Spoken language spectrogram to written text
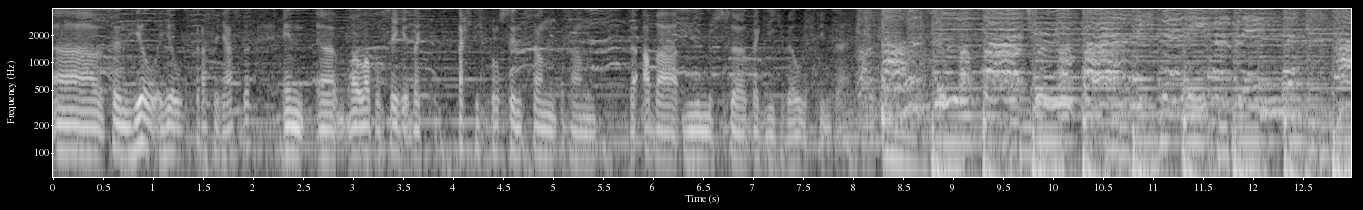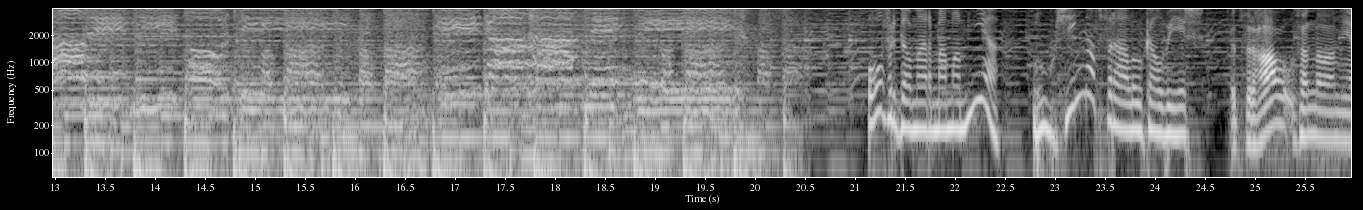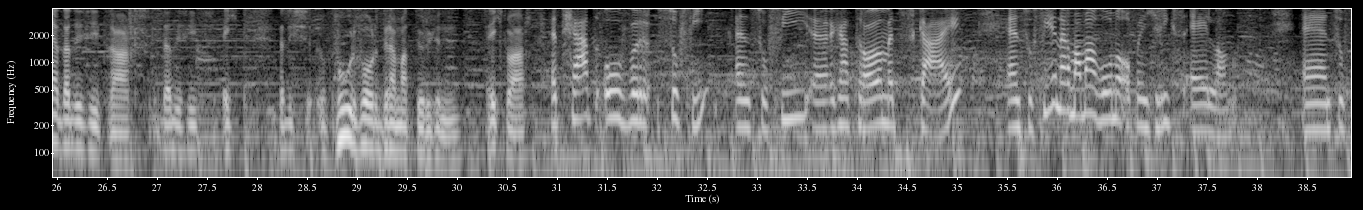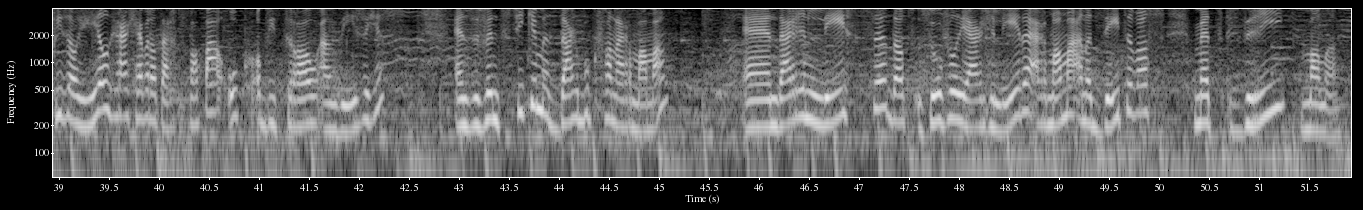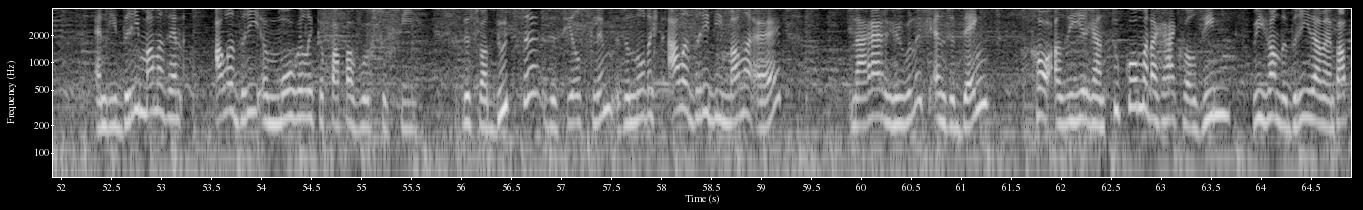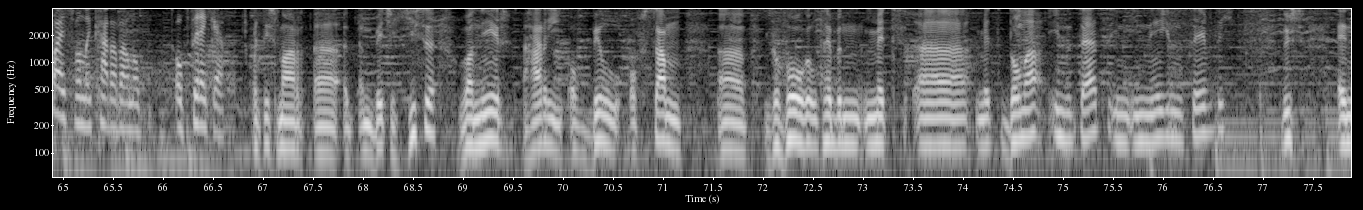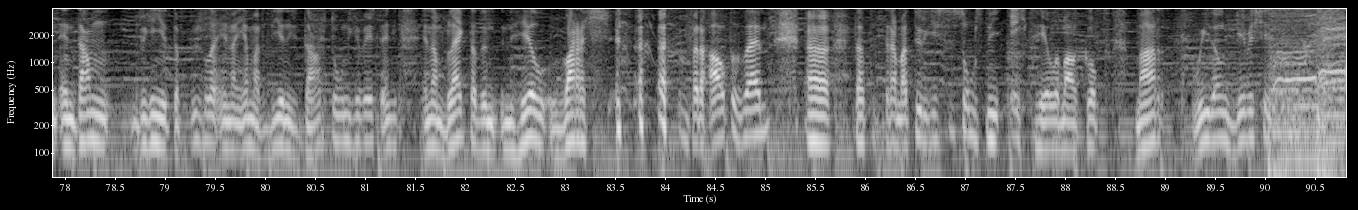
Eh, het zijn heel, heel straffe gasten. En uh, maar laten we zeggen dat ik 80% van, van de ABBA-nummers eh, dat ik die geweldig vind eigenlijk. Over dan naar Mamma Mia. Hoe ging dat verhaal ook alweer? Het verhaal van Mamma Mia, dat is iets raar. Dat is iets echt... Dat is voer voor dramaturgen. Echt waar. Het gaat over Sophie. En Sophie eh, gaat trouwen met Sky. En Sophie en haar mama wonen op een Grieks eiland. En Sophie zou heel graag hebben dat haar papa ook op die trouw aanwezig is. En ze vindt stiekem het dagboek van haar mama. En daarin leest ze dat zoveel jaar geleden haar mama aan het daten was met drie mannen. En die drie mannen zijn alle drie een mogelijke papa voor Sophie. Dus wat doet ze? Ze is heel slim. Ze nodigt alle drie die mannen uit naar haar huwelijk. En ze denkt, als die hier gaan toekomen, dan ga ik wel zien wie van de drie dat mijn papa is, want ik ga daar dan op, op trekken. Het is maar eh, een beetje gissen wanneer Harry of Bill of Sam eh, gevogeld hebben met, eh, met Donna in de tijd, in, in 79. Dus, en, en dan begin je te puzzelen en dan, ja, maar die is daar toen geweest. En, en dan blijkt dat een, een heel warrig verhaal te zijn. dat dramaturgisch soms niet echt helemaal klopt. Maar we don't give a shit.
